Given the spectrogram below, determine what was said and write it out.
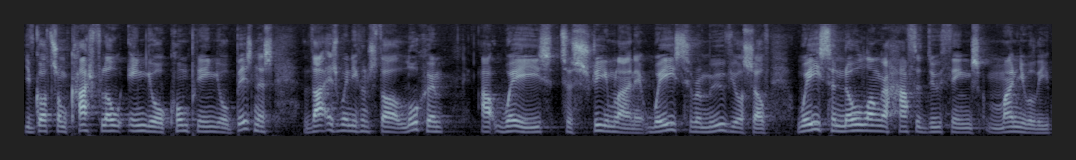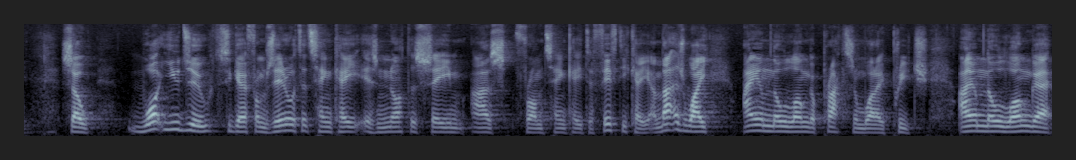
you've got some cash flow in your company, in your business, that is when you can start looking at ways to streamline it, ways to remove yourself, ways to no longer have to do things manually. So what you do to get from zero to 10K is not the same as from 10K to 50K. And that is why I am no longer practicing what I preach. I am no longer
